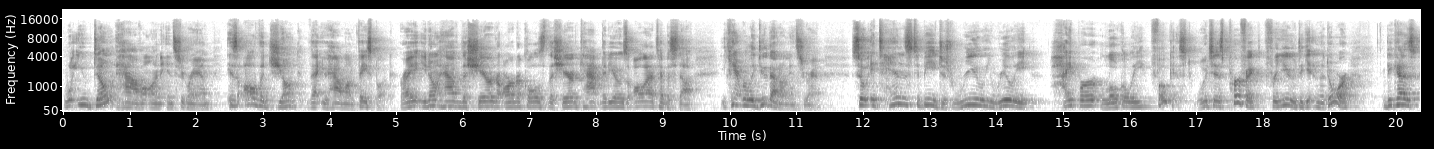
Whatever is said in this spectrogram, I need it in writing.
What you don't have on Instagram is all the junk that you have on Facebook, right? You don't have the shared articles, the shared cat videos, all that type of stuff. You can't really do that on Instagram. So it tends to be just really, really hyper locally focused, which is perfect for you to get in the door because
